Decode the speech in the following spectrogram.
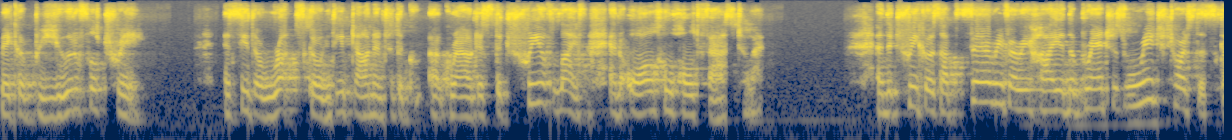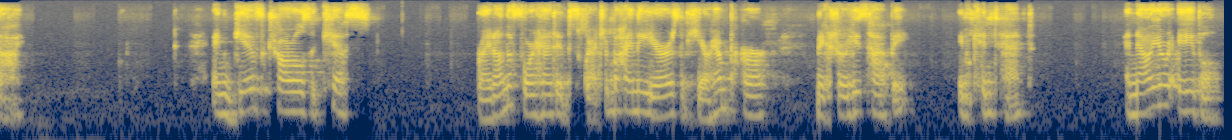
make a beautiful tree and see the roots going deep down into the uh, ground. It's the tree of life and all who hold fast to it. And the tree goes up very, very high, and the branches reach towards the sky. And give Charles a kiss right on the forehead and scratch him behind the ears and hear him purr. Make sure he's happy and content. And now you're able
